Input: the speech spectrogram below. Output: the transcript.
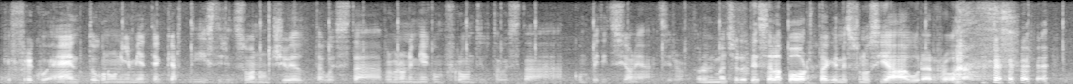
che frequento, con gli ambienti anche artistici, insomma non ci vedo tutta questa, perlomeno nei miei confronti, tutta questa competizione, anzi, cioè, sono immaceratezza alla porta che nessuno si augura a Roma.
